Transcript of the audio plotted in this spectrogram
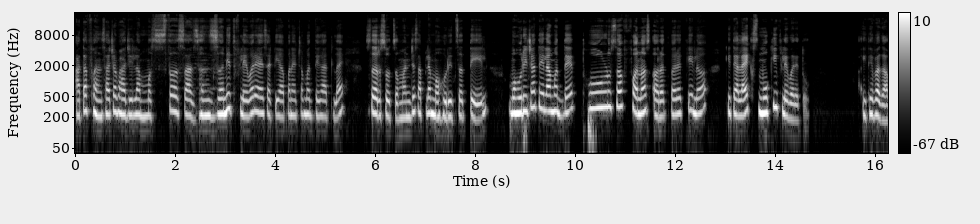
आता फणसाच्या भाजीला मस्त असा झणझणीत फ्लेवर यायसाठी आपण याच्यामध्ये घातलं आहे सरसोचं म्हणजेच आपल्या मोहरीचं तेल. मोहरीच्या तेलामध्ये थोडंसं फणस अरत परत केलं की त्याला एक स्मोकी फ्लेवर येतो. इथे बघा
